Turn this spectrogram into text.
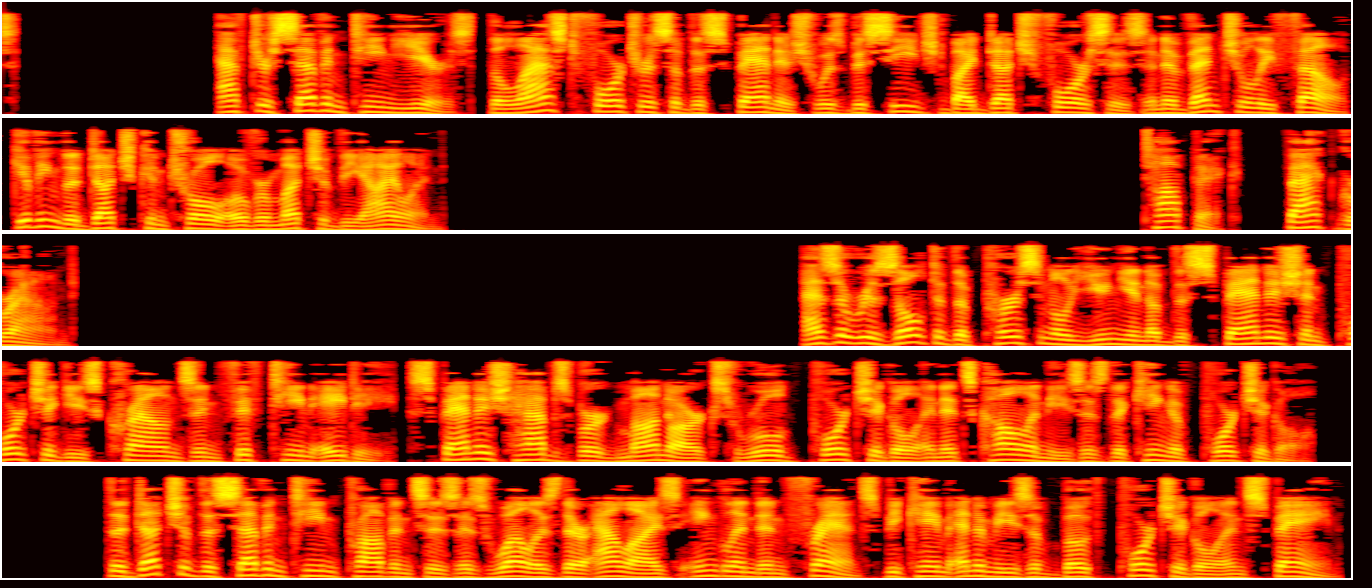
After 17 years, the last fortress of the Spanish was besieged by Dutch forces and eventually fell, giving the Dutch control over much of the island. Background As a result of the personal union of the Spanish and Portuguese crowns in 1580, Spanish Habsburg monarchs ruled Portugal and its colonies as the King of Portugal. The Dutch of the Seventeen Provinces as well as their allies England and France became enemies of both Portugal and Spain.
